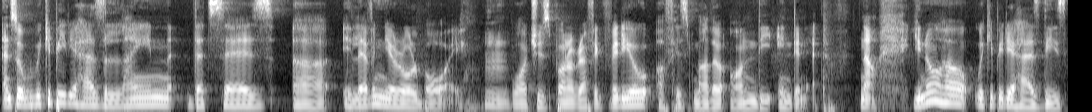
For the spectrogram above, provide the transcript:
And so Wikipedia has a line that says, "11 year old boy watches pornographic video of his mother on the internet." Now, you know how Wikipedia has these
